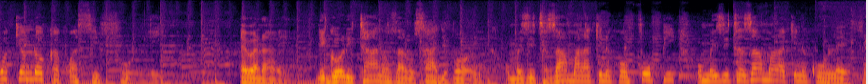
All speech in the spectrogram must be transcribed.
wakiondoka kwa sifuri. Nawe ni goli tano za Lusajo Boy. Umezitazama lakini kwa ufupi, umezitazama lakini kwa urefu.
